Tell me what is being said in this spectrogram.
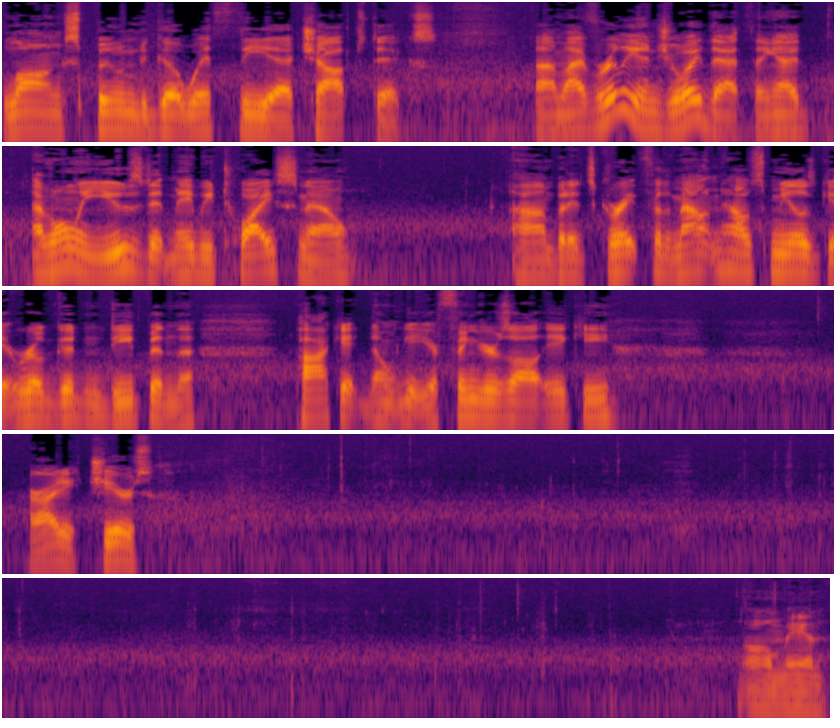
long spoon to go with the uh, chopsticks. Um, I've really enjoyed that thing. I, have only used it maybe twice now, um, but it's great for the Mountain House meals. Get real good and deep in the pocket. Don't get your fingers all icky. Alrighty, cheers. Oh man,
